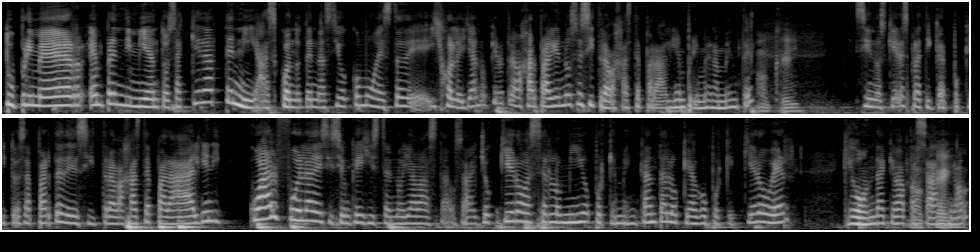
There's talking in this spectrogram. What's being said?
tu primer emprendimiento? O sea, ¿qué edad tenías cuando te nació como este de, híjole, ya no quiero trabajar para alguien? No sé si trabajaste para alguien primeramente. Ok. Si nos quieres platicar poquito esa parte de si trabajaste para alguien y cuál fue la decisión que dijiste, no, ya basta. O sea, yo quiero hacer lo mío porque me encanta lo que hago, porque quiero ver qué onda, qué va a pasar, ¿no?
